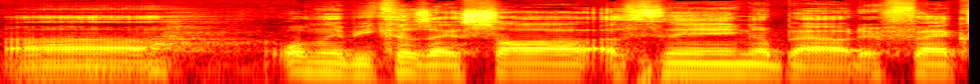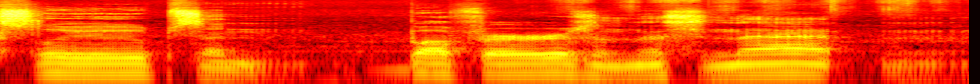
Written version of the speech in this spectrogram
Uh, only because I saw a thing about effects loops and buffers and this and that. And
